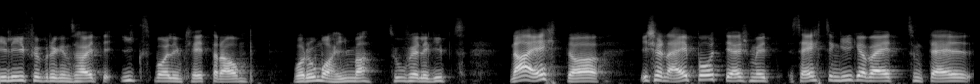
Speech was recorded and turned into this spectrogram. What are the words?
die lief übrigens heute x-mal im Kletterraum, warum auch immer, Zufälle gibt's. Na echt, da ist ein iPod, der ist mit 16 GB zum Teil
